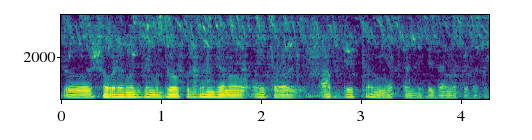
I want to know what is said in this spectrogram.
তো সবাই আমার জন্য দোয়া করবেন যেন এটার আপডেট আমি আপনাদেরকে জানাতে পারি।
